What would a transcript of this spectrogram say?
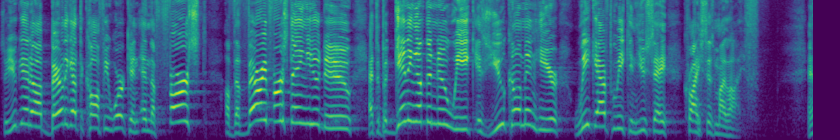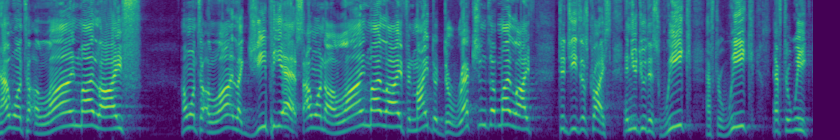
So you get up, barely got the coffee working, and the first of the very first thing you do at the beginning of the new week is you come in here week after week and you say, Christ is my life. And I want to align my life. I want to align, like GPS, I want to align my life and my the directions of my life to Jesus Christ. And you do this week after week after week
